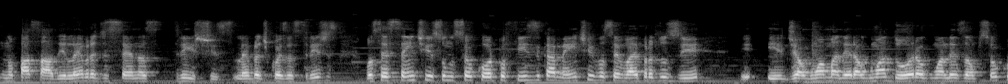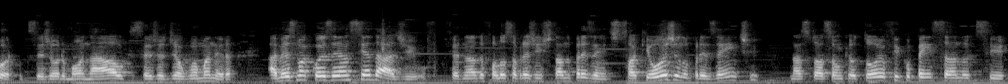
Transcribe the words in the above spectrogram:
no, passado e lembra de cenas tristes, lembra de coisas tristes, você sente isso no seu corpo fisicamente e você vai produzir e, e de alguma maneira alguma dor, alguma lesão para o seu corpo, que seja hormonal, que seja de alguma maneira. A mesma coisa é a ansiedade. O Fernando falou sobre a gente estar no presente. Só que hoje no presente, na situação que eu tô, eu fico pensando se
